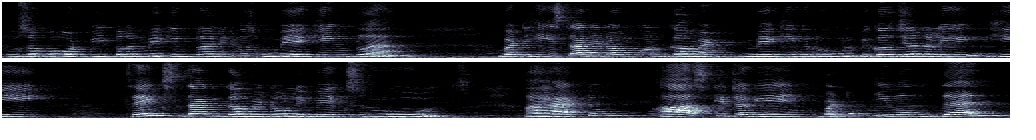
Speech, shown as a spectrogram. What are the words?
to support people in making plan? It was making plan. But he started talking about government making rule because generally he thinks that government only makes rules. I had to ask it again but even then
